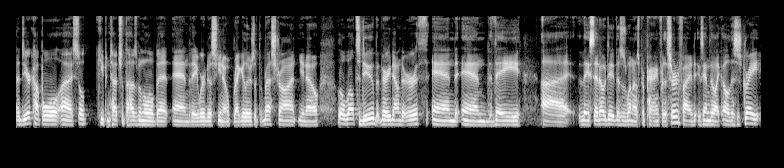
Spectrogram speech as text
a, a dear couple. Uh, I still keep in touch with the husband a little bit, and they were just you know regulars at the restaurant. You know, a little well-to-do but very down to earth, and and they uh, they said, "Oh, Dave, this is when I was preparing for the certified exam." They're like, "Oh, this is great.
